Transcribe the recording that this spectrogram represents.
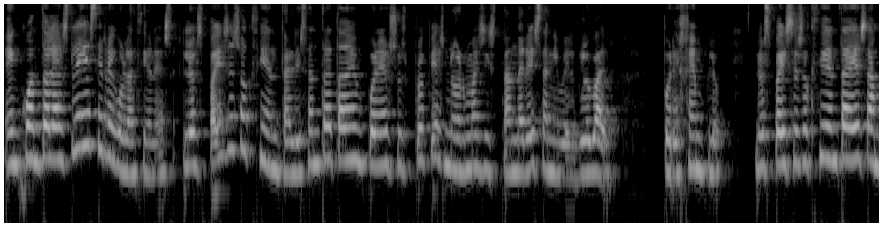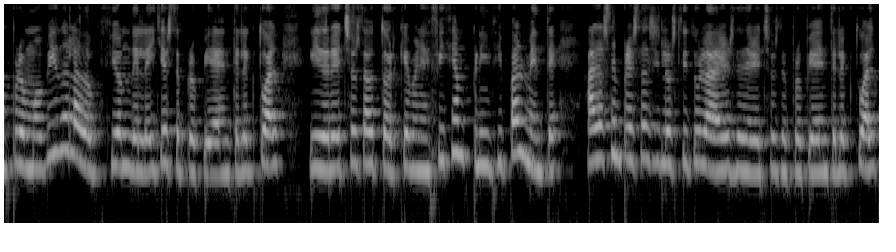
En cuanto a las leyes y regulaciones, los países occidentales han tratado de imponer sus propias normas y estándares a nivel global. Por ejemplo, los países occidentales han promovido la adopción de leyes de propiedad intelectual y derechos de autor que benefician principalmente a las empresas y los titulares de derechos de propiedad intelectual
